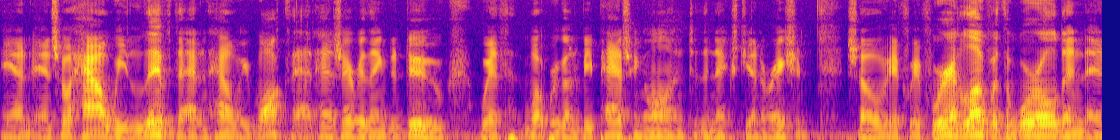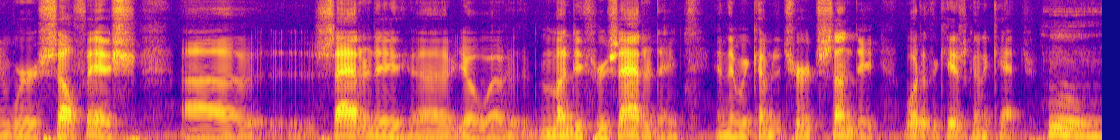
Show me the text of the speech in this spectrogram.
And and so how we live that and how we walk that has everything to do with what we're going to be passing on to the next generation. So if if we're in love with the world and and we're selfish. Uh, Saturday, uh, you know, uh, Monday through Saturday, and then we come to church Sunday. What are the kids going to catch? Hmm.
